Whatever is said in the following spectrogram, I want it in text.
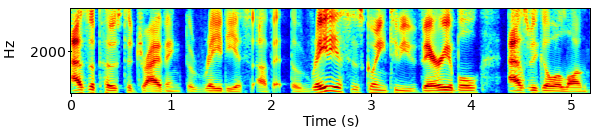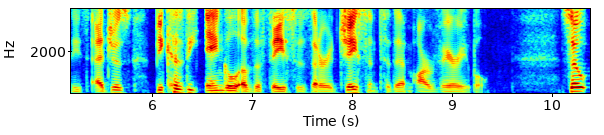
as opposed to driving the radius of it. The radius is going to be variable as we go along these edges because the angle of the faces that are adjacent to them are variable. So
